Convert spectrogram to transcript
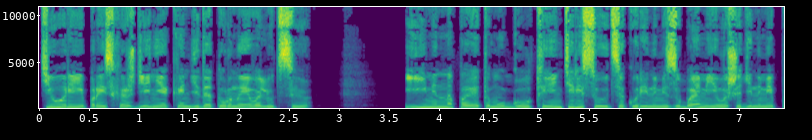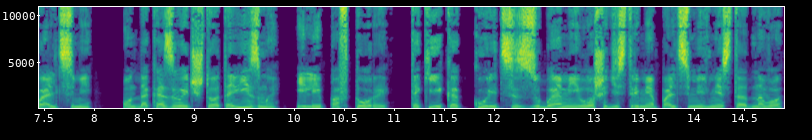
теории происхождения кандидатур на эволюцию. И именно поэтому Гулт и интересуется куриными зубами и лошадиными пальцами. Он доказывает, что атовизмы или повторы, такие как курицы с зубами и лошади с тремя пальцами вместо одного,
